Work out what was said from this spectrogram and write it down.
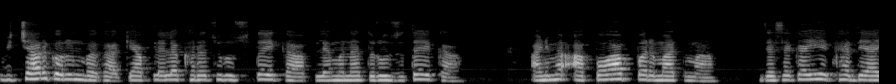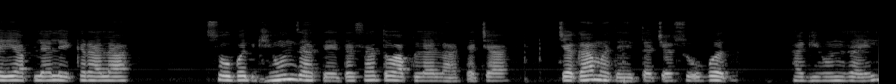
विचार करून बघा की आपल्याला खरंच रुजतंय का? आपल्या मनात रुजतंय का? आणि मग आपोआप परमात्मा जसं काही एखादी आई आपल्या लेकराला सोबत घेऊन जाते तसा तो आपल्याला त्याच्या जगामध्ये त्याच्या सोबत हा घेऊन जाईल.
